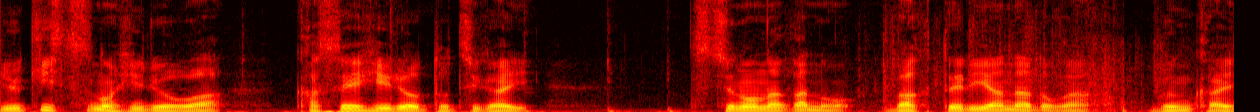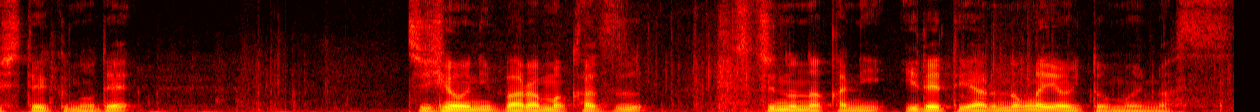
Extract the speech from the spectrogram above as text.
有機質の肥料は化成肥料と違い土の中のバクテリアなどが分解していくので地表にばらまかず土の中に入れてやるのが良いと思います。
